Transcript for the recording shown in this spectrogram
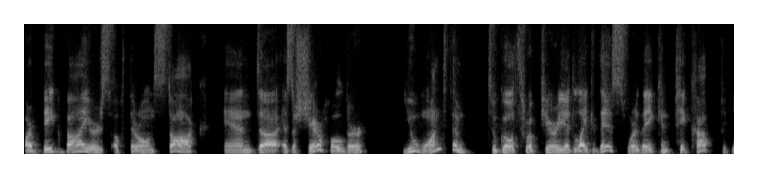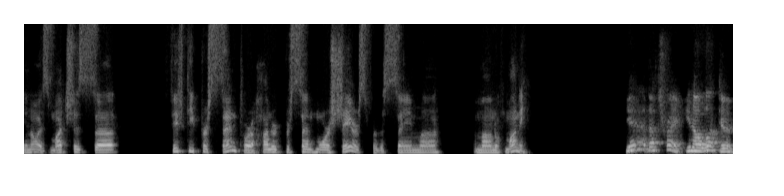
are big buyers of their own stock. And uh, as a shareholder, you want them to go through a period like this where they can pick up, you know, as much as uh, 50% or 100% more shares for the same uh, amount of money. Yeah, that's right. You know, look, uh,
